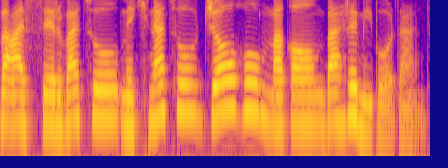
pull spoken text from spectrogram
و از ثروت و مکنت و جاه و مقام بهره می بردند.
